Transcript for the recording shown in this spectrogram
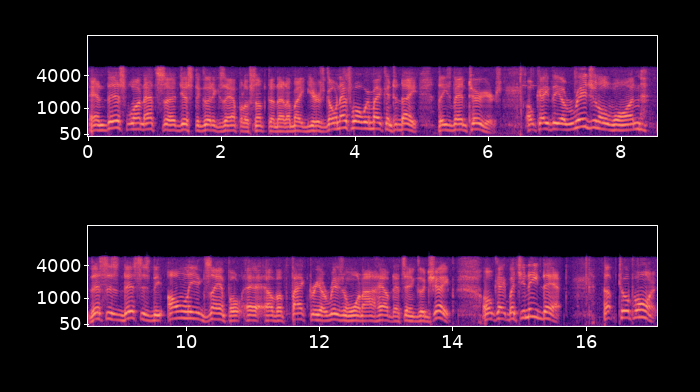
And this one, that's uh, just a good example of something that I made years ago. And that's what we're making today, these venturis. Okay, the original one, this is this is the only example uh, of a factory original one I have that's in good shape. Okay, but you need that up to a point.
